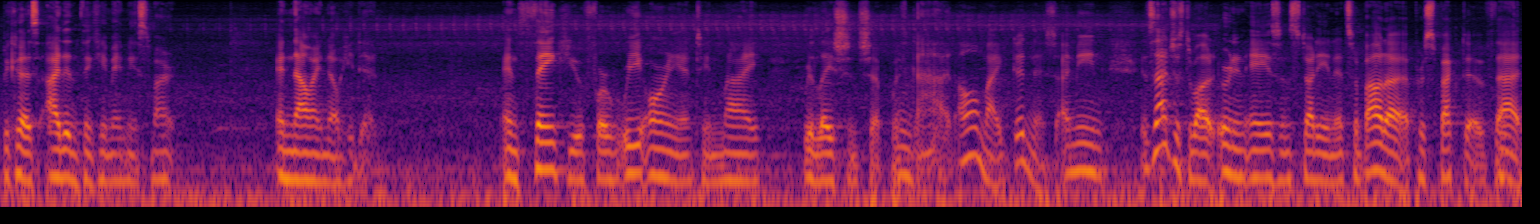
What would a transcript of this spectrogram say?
because I didn't think He made me smart. And now I know He did. And thank you for reorienting my relationship with God. Oh my goodness. I mean, it's not just about earning A's and studying, it's about a perspective that,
